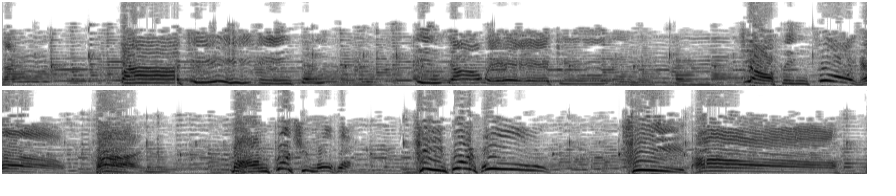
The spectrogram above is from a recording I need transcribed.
啊。八进宫，定要为君，叫声左右在，忙着请我皇，请官府去到，哦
